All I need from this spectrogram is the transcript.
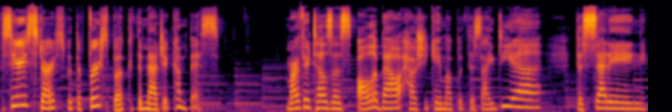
The series starts with the first book, The Magic Compass. Martha tells us all about how she came up with this idea, the setting,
